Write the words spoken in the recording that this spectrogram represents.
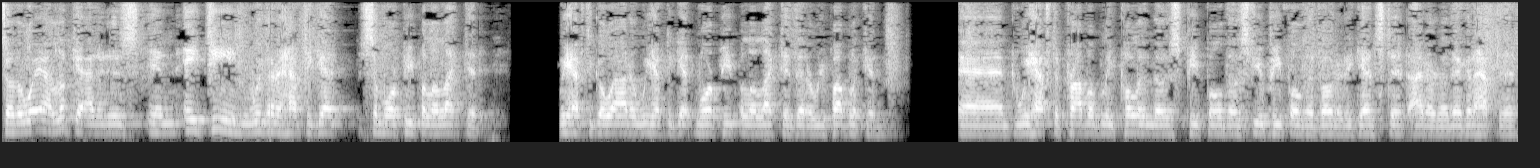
So the way I look at it is in 18, we're going to have to get some more people elected. We have to go out and we have to get more people elected that are Republicans. And we have to probably pull in those people, those few people that voted against it. I don't know. They're going to have to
